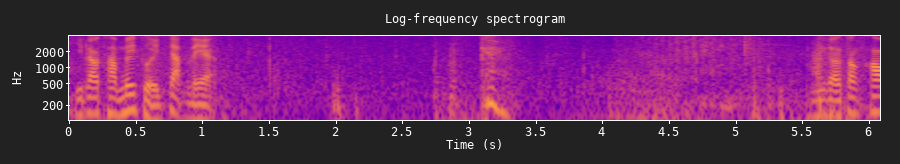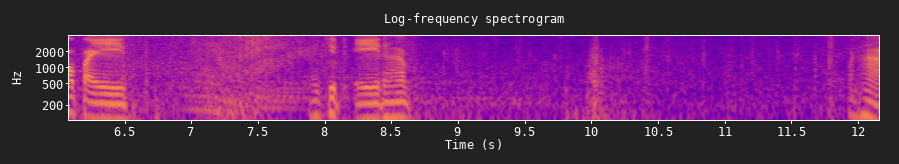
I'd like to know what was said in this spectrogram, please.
ที่เราทำได้สวยจัดเลยอะนี่เราต้องเข้าไปในจุด A นะครับ ปัญหา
